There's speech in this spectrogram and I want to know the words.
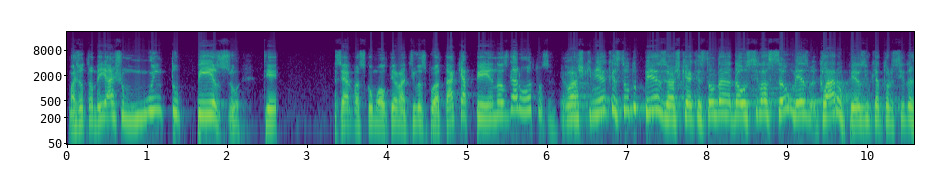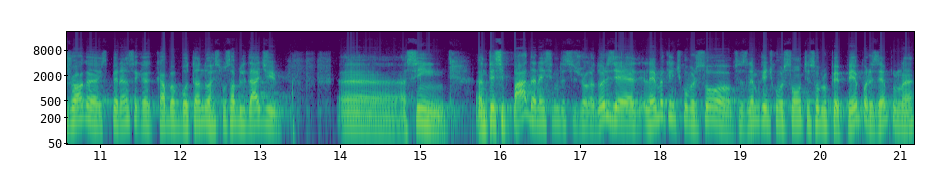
mas eu também acho muito peso reservas como alternativas para o ataque apenas garotos. Eu acho que nem a questão do peso, eu acho que é a questão da, da oscilação mesmo. Claro, o peso que a torcida joga, a esperança que acaba botando a responsabilidade Uh, assim, antecipada né, em cima desses jogadores. E é, lembra que a gente conversou, vocês lembram que a gente conversou ontem sobre o PP, por exemplo, né?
